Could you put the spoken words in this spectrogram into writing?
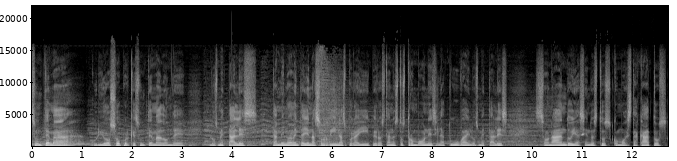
Es un tema curioso porque es un tema donde los metales, también nuevamente hay unas sordinas por ahí, pero están estos trombones y la tuba y los metales sonando y haciendo estos como estacatos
